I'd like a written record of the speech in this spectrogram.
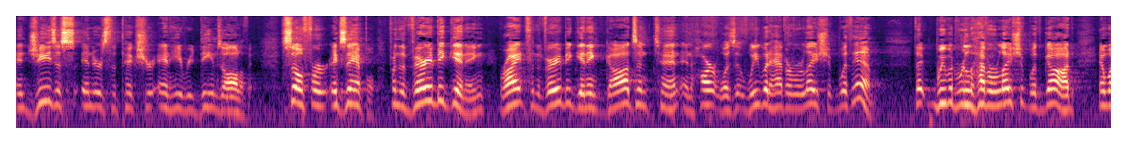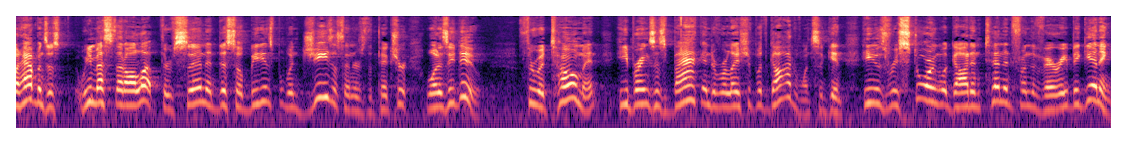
and Jesus enters the picture and he redeems all of it. So, for example, from the very beginning, right, from the very beginning, God's intent and heart was that we would have a relationship with him. That we would have a relationship with God. And what happens is we mess that all up through sin and disobedience. But when Jesus enters the picture, what does he do? Through atonement, he brings us back into relationship with God once again. He is restoring what God intended from the very beginning.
